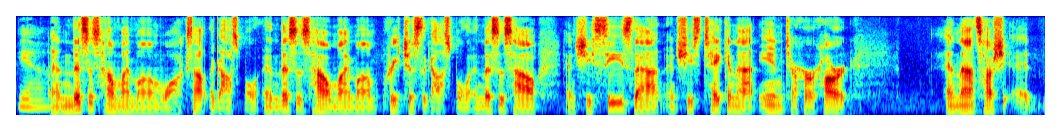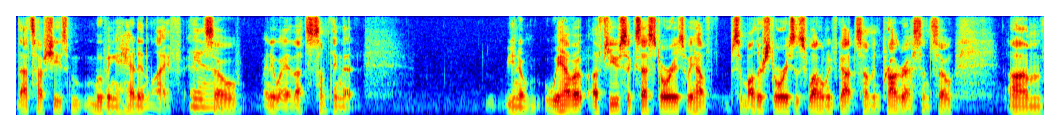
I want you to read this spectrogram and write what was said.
Yeah. And this is how my mom walks out the gospel. And this is how my mom preaches the gospel. And this is how, and she sees that and she's taken that into her heart and that's how she that's how she's moving ahead in life. And yeah. so anyway that's something that you know we have a, a, few success stories. We have some other stories as well and we've got some in progress. And so um,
